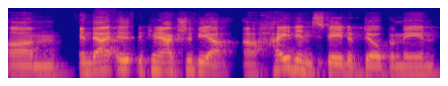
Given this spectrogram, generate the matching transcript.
Um, and that it can actually be a, a heightened state of dopamine.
